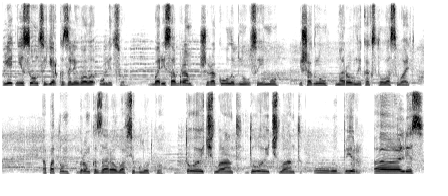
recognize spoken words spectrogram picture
Летнее солнце ярко заливало улицу. Борис Абрам широко улыбнулся ему и шагнул на ровный, как стол, асфальт а потом громко заорал во всю глотку. «Дойчланд! Дойчланд! Убер! Алис!»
